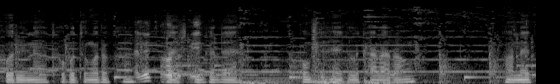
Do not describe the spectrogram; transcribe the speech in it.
porina to tong ro ka respi ka de pom te onek color onek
